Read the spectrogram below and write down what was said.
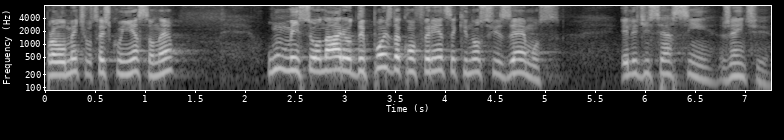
provavelmente vocês conheçam, né? Um missionário, depois da conferência que nós fizemos, ele disse assim: gente,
